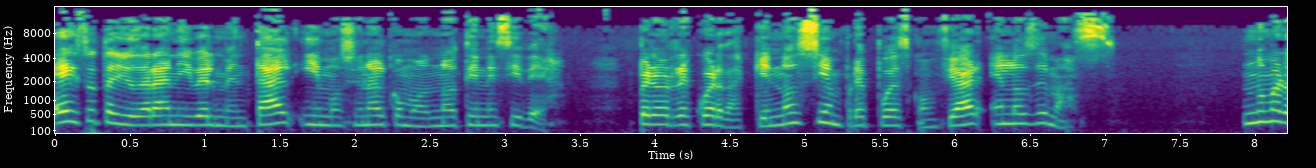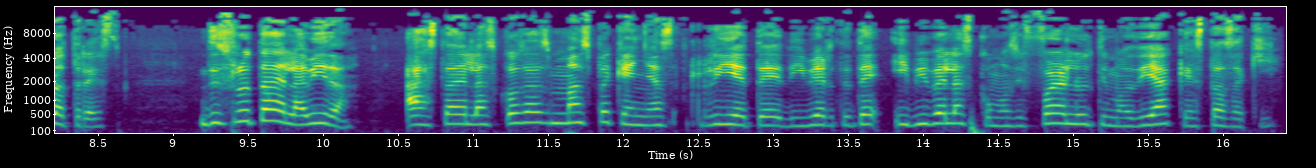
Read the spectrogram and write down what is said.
Esto te ayudará a nivel mental y emocional como no tienes idea. Pero recuerda que no siempre puedes confiar en los demás. Número 3. Disfruta de la vida. Hasta de las cosas más pequeñas, ríete, diviértete y vívelas como si fuera el último día que estás aquí.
